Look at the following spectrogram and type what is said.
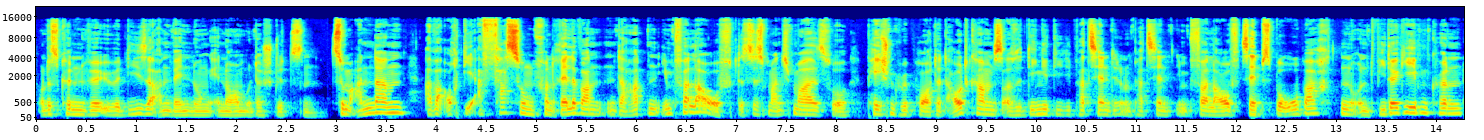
und das können wir über diese Anwendung enorm unterstützen. Zum anderen aber auch die Erfassung von relevanten Daten im Verlauf. Das ist manchmal so Patient-Reported Outcomes, also Dinge, die die Patientinnen und Patienten im Verlauf selbst beobachten und wiedergeben können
